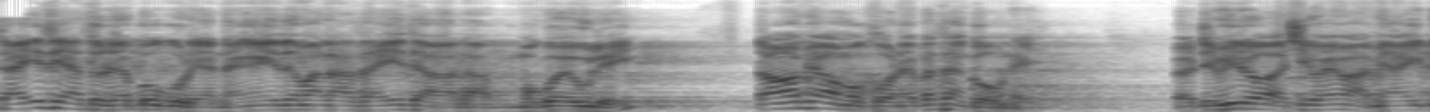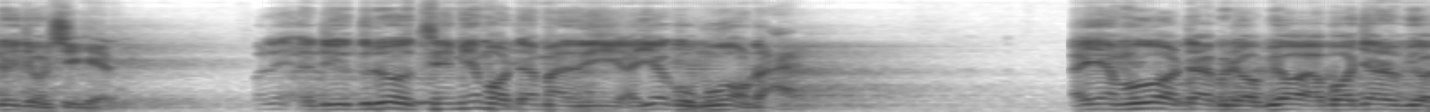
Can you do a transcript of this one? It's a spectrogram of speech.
စာရေးဆရာဆိုတဲ့ပုံကိုယ်တွေကနိုင်ငံရေးသမားလားစာရေးဆရာလားမကွဲဘူးလေတောင်းမြောက်မခေါ်နဲ့ပတ်သက်ကုန်တယ်အဲ့တပည့်တော်အရှိပိုင်းမှာအများကြီးတွေ့ကြုံရှိခဲ့တယ်ဘလဒီသူတို့ဆင်မြင့်မော်တက်မှန်စီအရက်ကိုမူးအောင်တိုက်အရက်မူးအောင်တက်ပြီးတော့ပြောအပေါ်ကျတော့ပြော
